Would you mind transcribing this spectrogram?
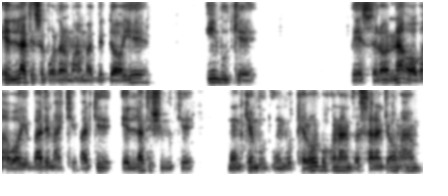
علت سپردن محمد به دایه این بود که به اصطلاح نه آب هوای بد مکه بلکه علتش این بود که ممکن بود اون رو ترور بکنند و سرانجام هم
